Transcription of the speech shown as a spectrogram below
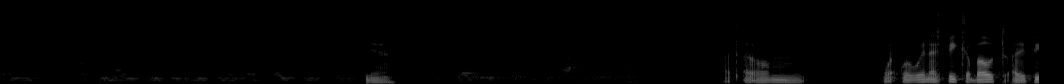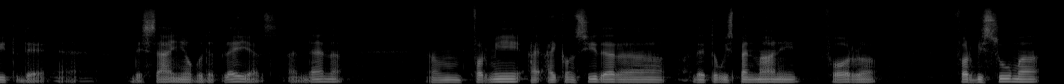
training. Obviously, now you've mentioned he's gone to make rotations to the team. Yeah. Um, when I speak about, I repeat the uh, the sign of the players, and then uh, um, for me, I, I consider uh, that we spend money for uh, for Bissouma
